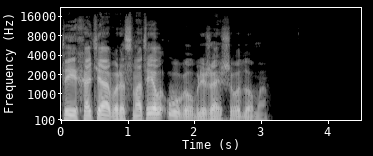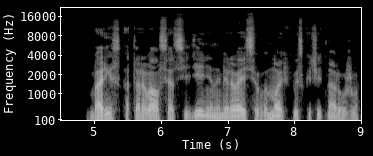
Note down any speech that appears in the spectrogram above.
«Ты хотя бы рассмотрел угол ближайшего дома?» Борис оторвался от сиденья, намереваясь вновь выскочить наружу.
